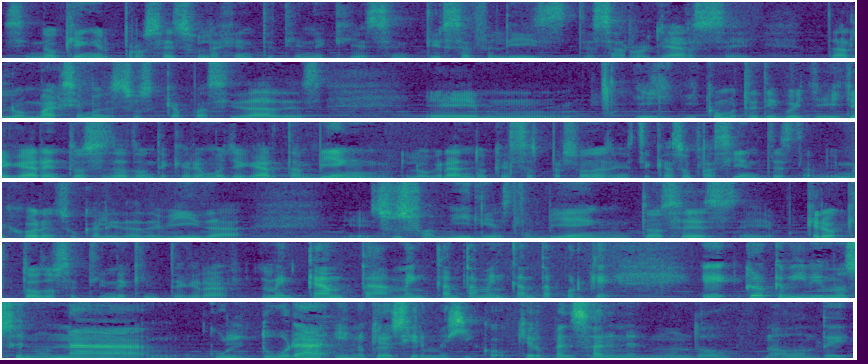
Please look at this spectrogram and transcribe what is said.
sino que en el proceso la gente tiene que sentirse feliz, desarrollarse, dar lo máximo de sus capacidades Em, y, como te digo, y, llegar entonces a donde queremos llegar también, logrando que esas personas, en este caso pacientes, también mejoren su calidad de vida, eh, sus familias también. Entonces, eh, creo que todo se tiene que integrar. Me encanta, me encanta, me encanta, porque eh, creo que vivimos en una cultura, y no quiero decir México, quiero pensar en el mundo, ¿no? Donde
